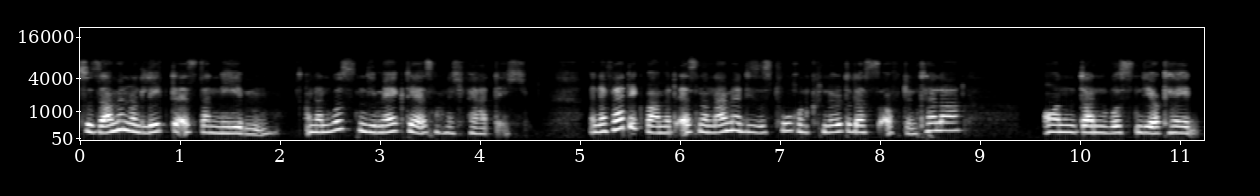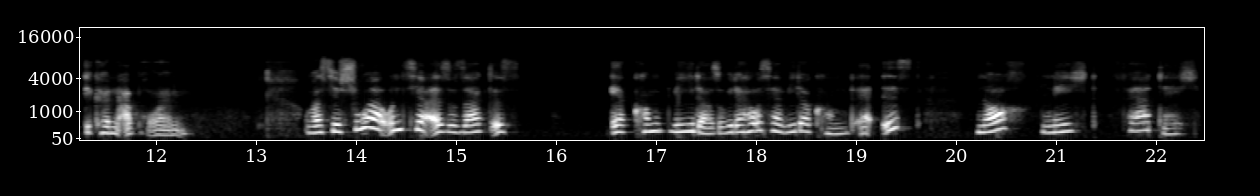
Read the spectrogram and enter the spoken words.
zusammen und legte es daneben. Und dann wussten die Mägde, er ist noch nicht fertig. Wenn er fertig war mit Essen, dann nahm er dieses Tuch und knüllte das auf den Teller und dann wussten die, okay, die können abräumen. Und was Jeschua uns hier also sagt, ist, er kommt wieder, so wie der Hausherr wiederkommt. Er ist noch nicht fertig.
